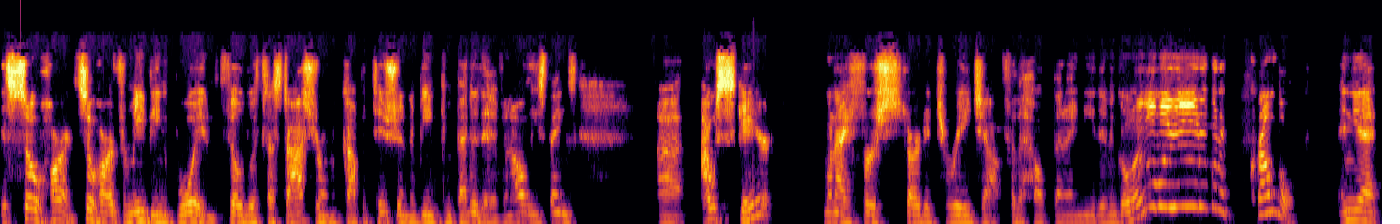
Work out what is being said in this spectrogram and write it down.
it's so hard. It's so hard for me being a boy and filled with testosterone and competition and being competitive and all these things. Uh, I was scared when I first started to reach out for the help that I needed and going, oh my God, I'm going to crumble. And yet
